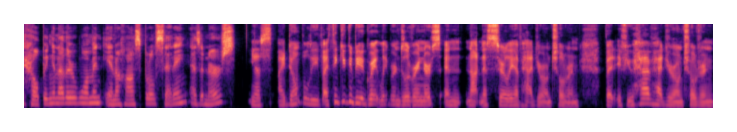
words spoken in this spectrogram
helping another woman in a hospital setting as a nurse? Yes, I don't believe. I think you can be a great labor and delivery nurse and not necessarily have had your own children. But if you have had your own children,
